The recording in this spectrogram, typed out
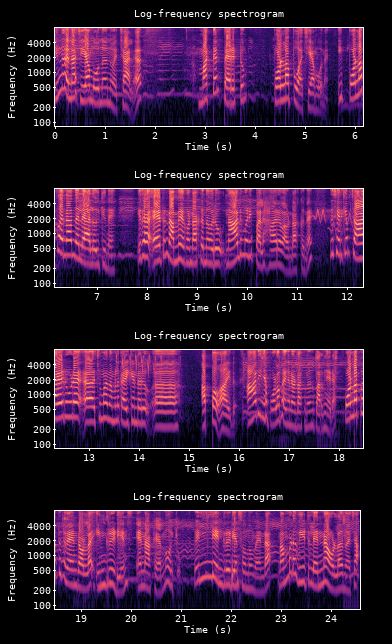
ഇന്ന് എന്നാ ചെയ്യാൻ പോകുന്നതെന്ന് വെച്ചാൽ മട്ടൻ പെരട്ടും പൊള്ളപ്പുവാ ചെയ്യാൻ പോകുന്നത് ഈ പൊള്ളപ്പ് എന്നാന്നല്ലേ ആലോചിക്കുന്നേ? ഇത് ഏട്ടന്റെ അമ്മയൊക്കെ ഉണ്ടാക്കുന്ന ഒരു നാല് മണി പലഹാരമാണ് ഉണ്ടാക്കുന്നത് ഇത് ശരിക്കും ചായയുടെ കൂടെ ചുമ്മാ നമ്മൾ കഴിക്കേണ്ട ഒരു അപ്പം ആയത് ആദ്യം ഞാൻ പൊള്ളപ്പം എങ്ങനെ ഉണ്ടാക്കുന്നതെന്ന് പറഞ്ഞുതരാം. പൊള്ളപ്പത്തിന് വേണ്ടുള്ള ഇൻഗ്രീഡിയൻസ് എന്നാക്കെയാന്ന് നോക്കും. വലിയ ഇൻഗ്രീഡിയൻസ് ഒന്നും വേണ്ട. നമ്മുടെ വീട്ടിൽ എന്നാ ഉള്ളതെന്ന് വെച്ചാൽ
